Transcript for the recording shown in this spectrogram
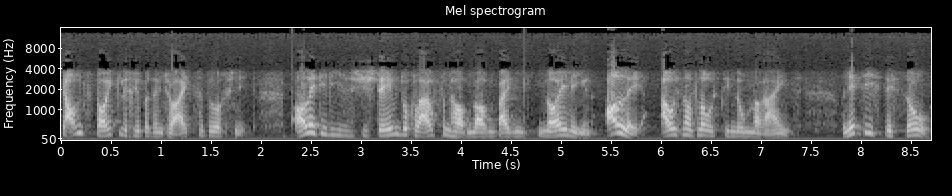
ganz deutlich über den Schweizer Durchschnitt. Alle, die dieses System durchlaufen haben, waren bei den Neulingen, alle, ausnahmslos die Nummer eins. Und jetzt ist es so,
